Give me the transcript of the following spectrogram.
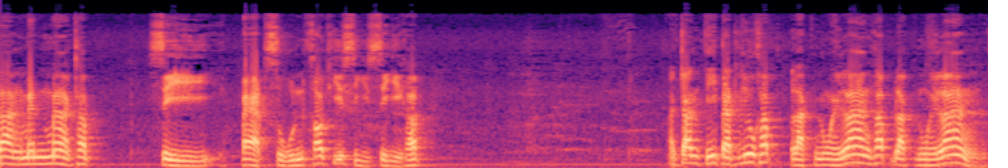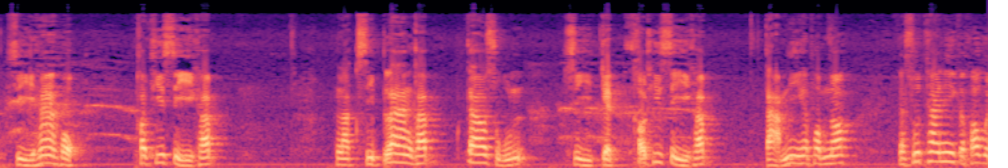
ล่างแม่นมากครับสี่ แปดศูนย์เข้าที่สี่สี่ครับ อาจารย์ตีแปดริ้วครับ หลักหน่วยล่างครับ หลักหน่วยล่างสี่ห้าหกเข้าที่สี่ครับ หลักสิบล่างครับเก้าศูนย์สี่เจ็ดเข้าที่สี่ครับ ตามนี้ครับผมเนาะแต่สุดท้านี้ก็ขอไว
